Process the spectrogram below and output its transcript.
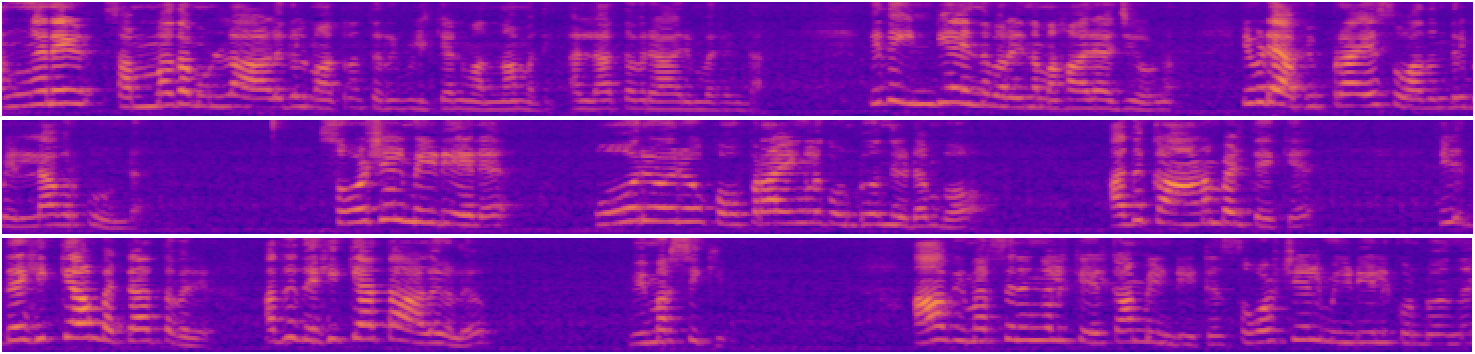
അങ്ങനെ സമ്മതമുള്ള ആളുകൾ മാത്രം തെറി വിളിക്കാൻ വന്നാൽ മതി അല്ലാത്തവരാരും വരണ്ട. ഇത് ഇന്ത്യ എന്ന് പറയുന്ന മഹാരാജ്യമാണ്. ഇവിടെ അഭിപ്രായ സ്വാതന്ത്ര്യം എല്ലാവർക്കും ഉണ്ട്. സോഷ്യൽ മീഡിയയിൽ ഓരോരോ കോപ്രായങ്ങൾ കൊണ്ടുവന്നിടുമ്പോൾ അത് കാണുമ്പോഴത്തേക്ക് ദഹിക്കാൻ പറ്റാത്തവർ അത് ദഹിക്കാത്ത ആളുകൾ വിമർശിക്കും. ആ വിമർശനങ്ങൾ കേൾക്കാൻ വേണ്ടിയിട്ട് സോഷ്യൽ മീഡിയയിൽ കൊണ്ടുവന്ന്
